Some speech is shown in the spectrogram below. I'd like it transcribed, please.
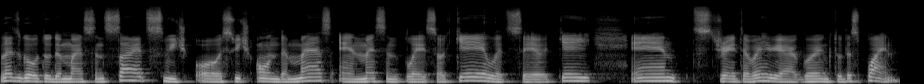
Let's go to the mass and side, switch or switch on the mass and mass in place okay, let's say okay and straight away we are going to the spline.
